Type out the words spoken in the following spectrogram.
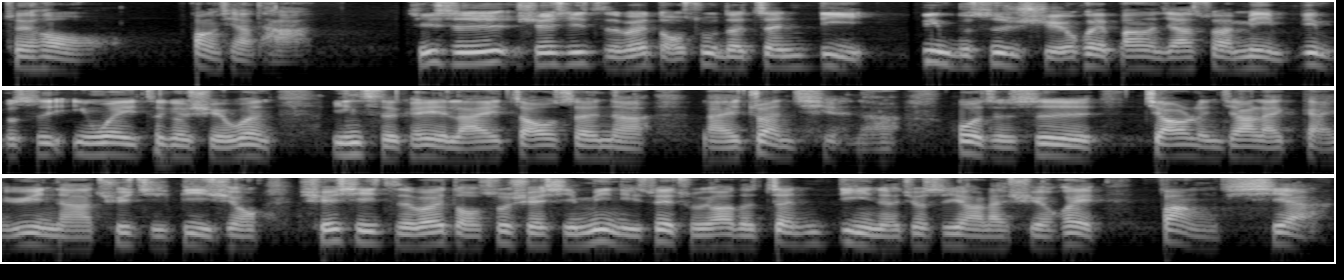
最后放下它。其实学习紫微斗数的真谛，并不是学会帮人家算命，并不是因为这个学问，因此可以来招生啊，来赚钱啊，或者是教人家来改运啊，趋吉避凶。学习紫微斗数，学习命理，最主要的真谛呢，就是要来学会放下。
